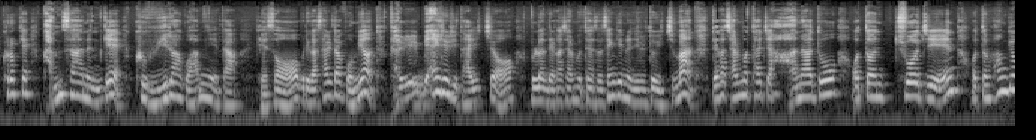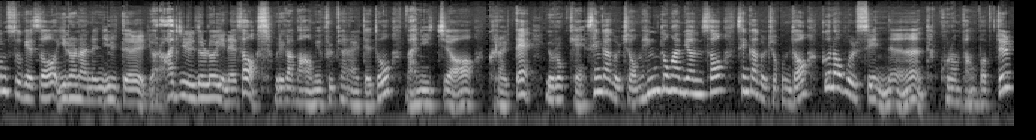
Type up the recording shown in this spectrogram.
그렇게 감사하는 게 그 위라고 합니다. 그래서 우리가 살다 보면 별별 일이 다 있죠. 물론 내가 잘못해서 생기는 일도 있지만 내가 잘못하지 않아도 어떤 주어진 어떤 환경 속에서 일어나는 일들, 여러 가지 일들로 인해서 우리가 마음이 불편할 때도 많이 있죠. 그럴 때 이렇게 생각을 좀 행동하면서 생각을 조금 더 끊어 볼 수 있는 그런 방법들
